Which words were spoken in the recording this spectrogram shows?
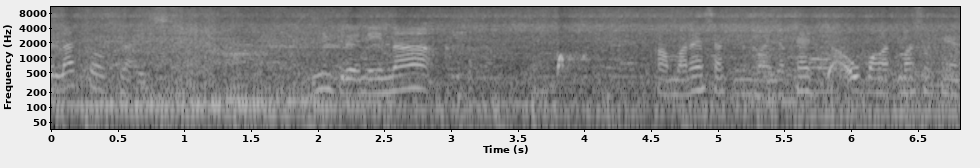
gelato guys ini Granina. Kamarnya saking banyaknya jauh banget masuknya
